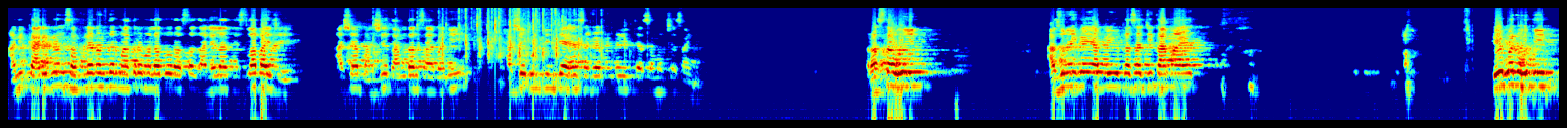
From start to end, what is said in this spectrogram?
आणि कार्यक्रम संपल्यानंतर मात्र मला तो रस्ता झालेला दिसला पाहिजे. अशा भाषेत आमदार साहेबांनी आशे गुरुजींच्या ह्या सगळ्या मंडळींच्या समक्ष सांगितलं. रस्ता होईल. अजूनही काही आपली विकासाची कामं आहेत. ते पण होतील.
